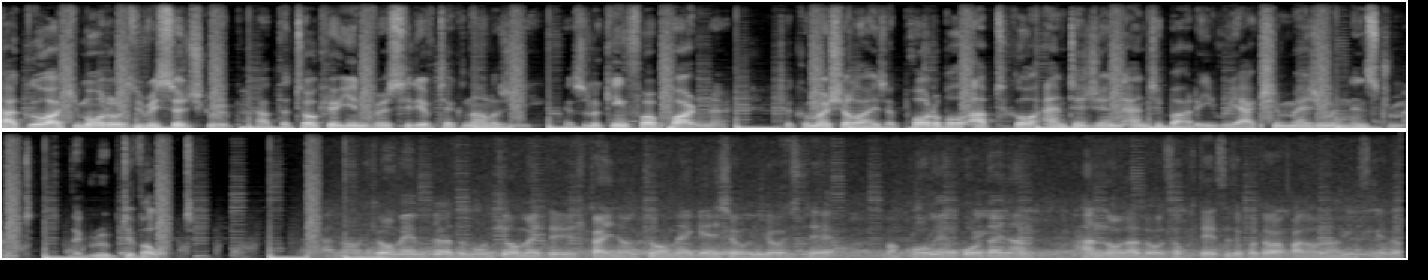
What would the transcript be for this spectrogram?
Takuo Akimoto's research group at the Tokyo University of Technology is looking for a partner to commercialize a portable optical antigen antibody reaction measurement instrument the group developed. あの鏡面プラズモン共鳴という光の共鳴現象を利用して、まあ、抗原抗体な反応などを測定することが可能なんですけど、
